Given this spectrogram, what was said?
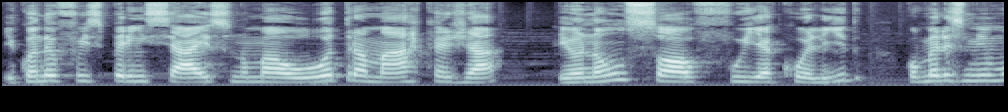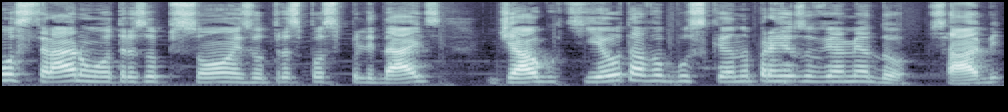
E quando eu fui experienciar isso numa outra marca já, eu não só fui acolhido, como eles me mostraram outras opções, outras possibilidades de algo que eu tava buscando para resolver a minha dor, sabe?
